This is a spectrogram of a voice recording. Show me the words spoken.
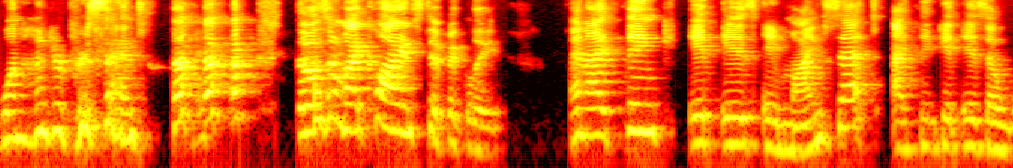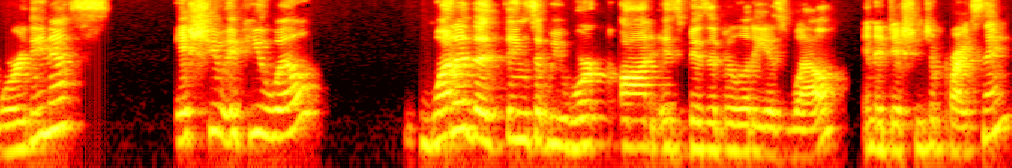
100%. Those are my clients typically. And I think it is a mindset. I think it is a worthiness issue, if you will. One of the things that we work on is visibility as well, in addition to pricing.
